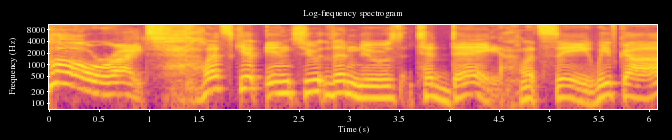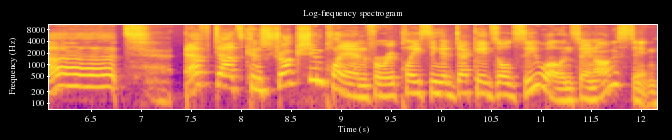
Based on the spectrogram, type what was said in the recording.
All right, let's get into the news today. Let's see. We've got FDOT's construction plan for replacing a decades old seawall in St. Augustine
